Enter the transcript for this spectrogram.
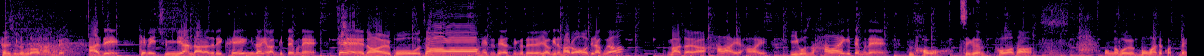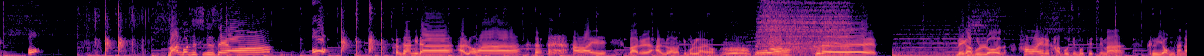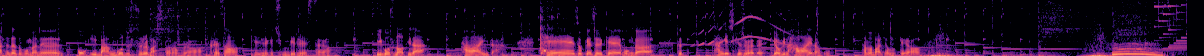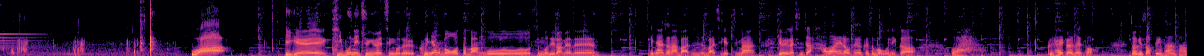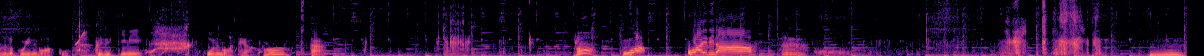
현실로 돌아오면 안 돼. 아직 케빈이 준비한 나라들이 굉장히 많기 때문에 채널 고정해주세요 친구들. 여기는 바로 어디라고요? 맞아요 하와이 하와이. 이곳은 하와이기 때문에 좀 더워. 지금 더워서 하, 뭔가 뭘 먹어야 될 것 같은데? 어? 망고 주스 주세요. 어? 감사합니다. 알로하. 하와이 말을 알로하밖에 몰라요. 우와, 그래. 내가 물론 하와이를 가보진 못했지만 그 영상 같은 데서 보면은 꼭 이 망고 주스를 마시더라고요. 그래서 이렇게 준비를 했어요. 이곳은 어디다? 하와이다. 계속 계속 이렇게 뭔가 그 상기시켜줘야 돼. 여기는 하와이라고. 한번 마셔볼게요. 와 이게 기분이 중요해 친구들. 그냥 먹었던 망고 스무디라면은 그냥 저나 마시는 맛이겠지만 여기가 진짜 하와이라고 생각해서 먹으니까 와 그 해변에서 저기 서핑 타는 사람들도 보이는 것 같고 그 느낌이 확 오는 것 같아요. 어, 좋다. 헉! 우와! 과일이다 음.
